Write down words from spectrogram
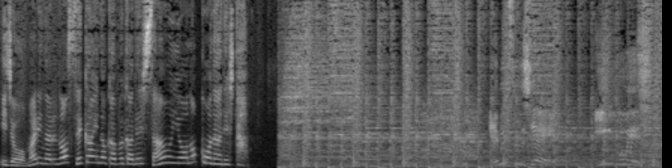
い、以上、マリナルの世界の株価で資産運用のコーナーでした。M2J インフォメーション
